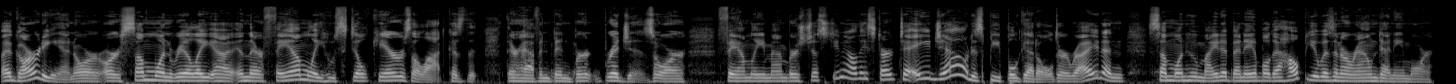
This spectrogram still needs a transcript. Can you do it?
a guardian, or, or someone really uh, in their family who still cares a lot because the, there haven't been burnt bridges, or family members just, you know, they start to age out as people get older, right? And someone who might have been able to help you isn't around anymore.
